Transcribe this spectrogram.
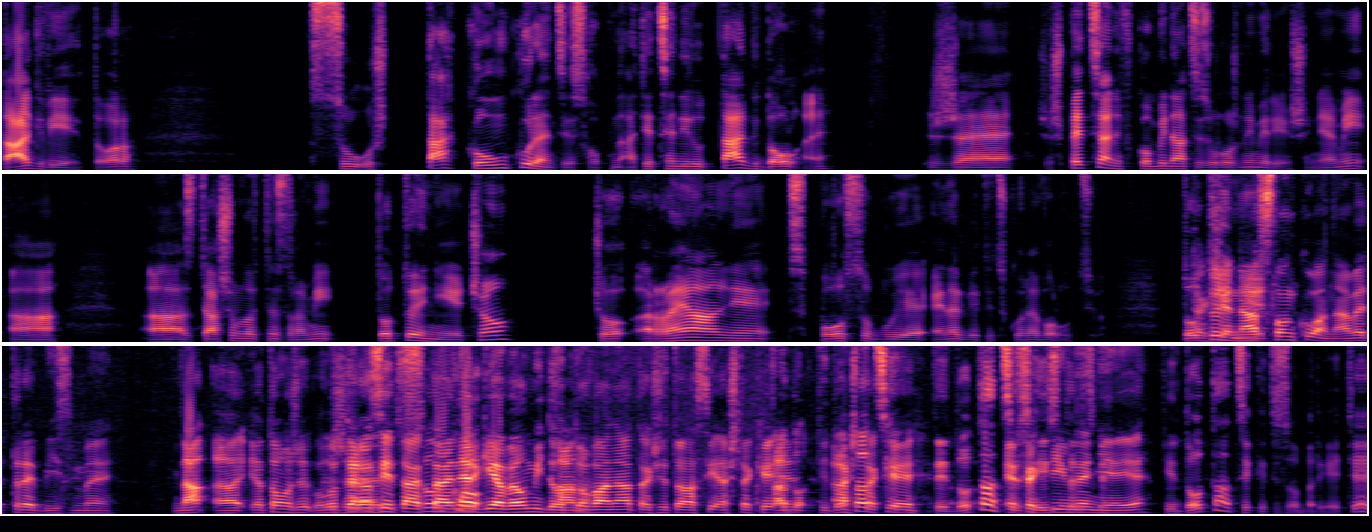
tak vietor sú už tak konkurencieschopné a tie ceny idú tak dole, že, že špeciálne v kombinácii s úložnými riešeniami a, a s ďalšími obnoviteľnými zdrojmi, toto je niečo, čo reálne spôsobuje energetickú revolúciu. Toto Takže je na slnku a na vetre by sme... Na, uh, ja tomu, že, Lebo že teraz je tá, slnko... tá energia veľmi dotovaná, áno. takže to asi až také, do, dotácie, až také tie dotácie efektívne nie je. Tie dotácie, keď si zoberiete,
